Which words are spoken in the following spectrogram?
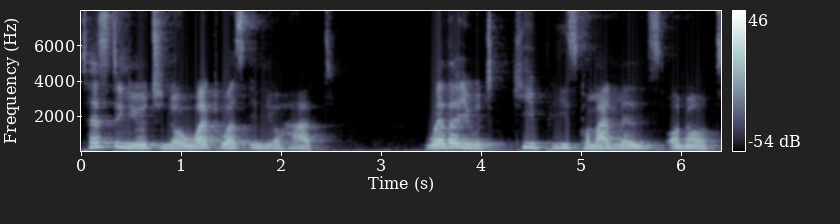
testing you to know what was in your heart, whether you would keep his commandments or not.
